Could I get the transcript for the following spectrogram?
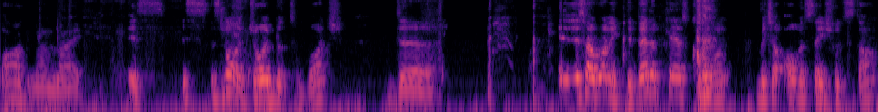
bad, man. Like it's it's it's not enjoyable to watch. The it's ironic. The better players come on, which I always say should start,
